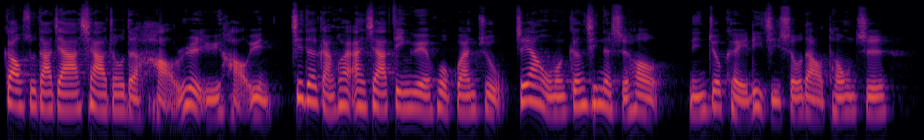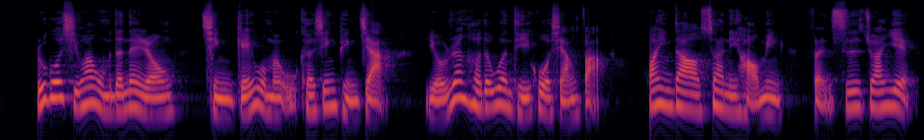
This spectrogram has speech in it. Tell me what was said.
告诉大家下周的好日与好运。记得赶快按下订阅或关注，这样我们更新的时候，您就可以立即收到通知。如果喜欢我们的内容，请给我们五颗星评价。有任何的问题或想法，欢迎到算你好命粉丝专业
